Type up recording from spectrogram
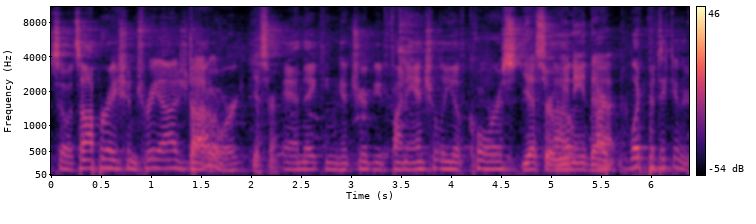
So it's operationtriage.org. Dot. Yes, sir. And they can contribute financially, of course. Yes, sir, we need that. Are, what particular,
